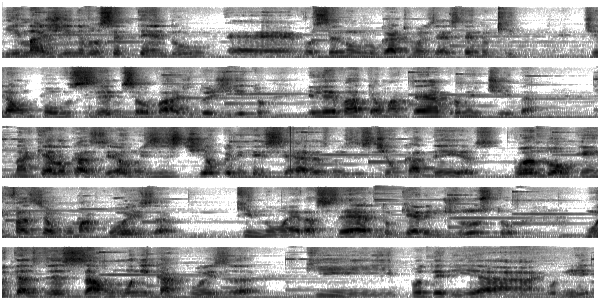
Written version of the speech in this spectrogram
E imagine você tendo, é, você no lugar de Moisés, tendo que tirar um povo semi-selvagem do Egito e levar até uma terra prometida. Naquela ocasião não existiam penitenciárias, não existiam cadeias. Quando alguém fazia alguma coisa que não era certo, que era injusto, muitas vezes a única coisa que poderia unir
